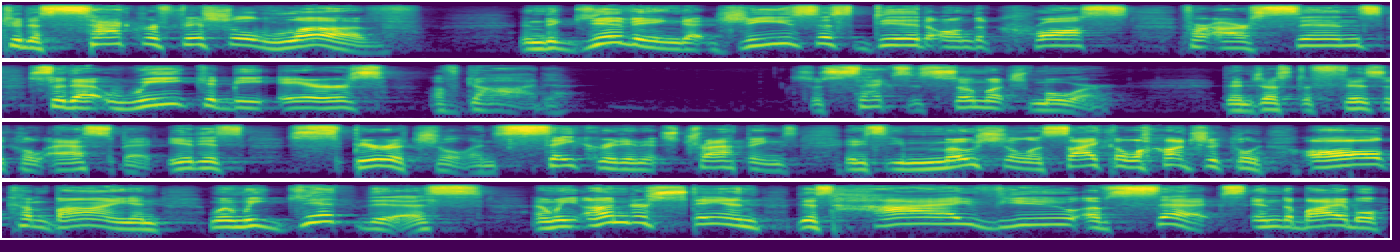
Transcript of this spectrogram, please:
to the sacrificial love and the giving that Jesus did on the cross for our sins so that we could be heirs of God. So, sex is so much more than just a physical aspect. It is spiritual and sacred in its trappings. It is emotional and psychological, all combined. And when we get this, and we understand this high view of sex in the Bible,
